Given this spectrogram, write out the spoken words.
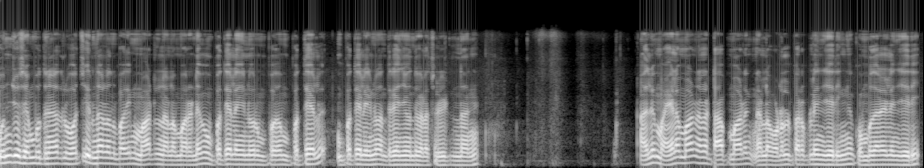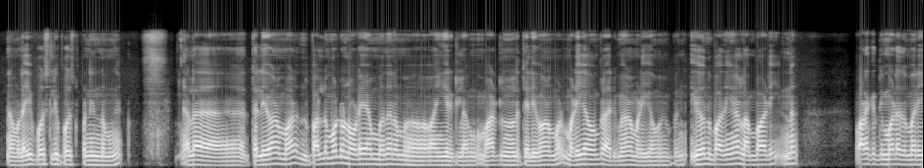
கொஞ்சம் செம்புத்து நேரத்தில் போச்சு. இருந்தாலும் வந்து பார்த்திங்கன்னா மாடல் நல்ல ரெண்டுமே முப்பத்தேழு ஐநூறு முப்பது முப்பத்தேழு முப்பத்தேழு ஐநூறு அந்த ரேஞ்சு வந்து விலை சொல்லிட்டு இருந்தாங்க அதுலேயும் மயில மாடு நல்ல டாப் மாடு நல்ல உடல் பரப்புலையும் சரிங்க கொம்பு தலையிலையும் சரி. நம்ம லைவ் போஸ்ட்லேயும் போஸ்ட் பண்ணியிருந்தோம்ங்க. நல்லா தெளிவான மாடு. இந்த பல்லு மட்டும் உடையாமல் தான் நம்ம வாங்கியிருக்கலாம். மாட்டில் நல்ல தெளிவான மாடு. மடிகாமப்பு அருமையான மடிகாமப்புங்க இது வந்து பார்த்திங்கன்னா லம்பாடி இன்னும் வடக்கத்தி மாடு அது மாதிரி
